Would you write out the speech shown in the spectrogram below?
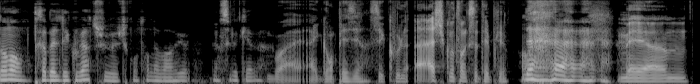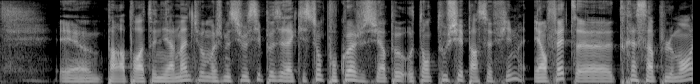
non, non, très belle découverte. Je, je suis content de l'avoir vu. Merci le Kev. Ouais, avec grand plaisir, c'est cool. Ah, je suis content que ça t'ait plu. Mais euh, et euh, par rapport à Tony Herman, tu vois, moi je me suis aussi posé la question pourquoi je suis un peu autant touché par ce film? Et en fait, euh, très simplement,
